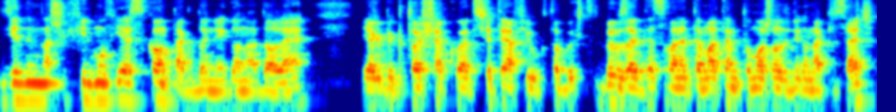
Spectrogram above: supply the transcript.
z jednym naszych filmów jest kontakt do niego na dole, jakby ktoś akurat się trafił, kto by był zainteresowany tematem, to można do niego napisać.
